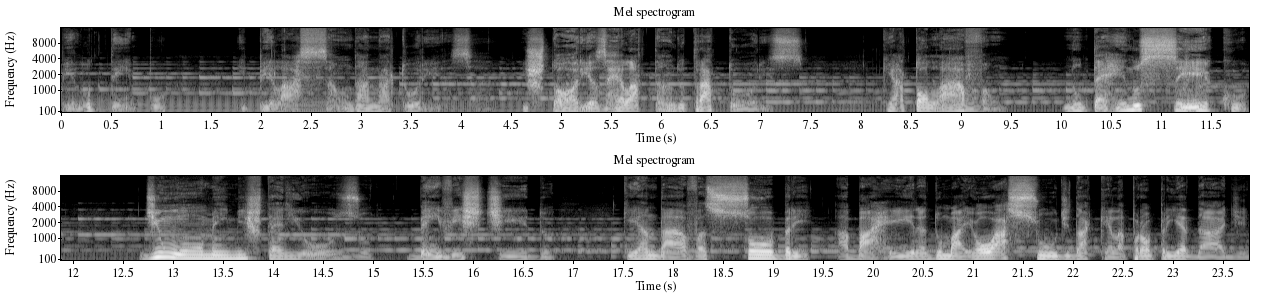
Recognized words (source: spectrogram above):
pelo tempo e pela ação da natureza. Histórias relatando tratores que atolavam no terreno seco de um homem misterioso, bem vestido, que andava sobre a barreira do maior açude daquela propriedade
